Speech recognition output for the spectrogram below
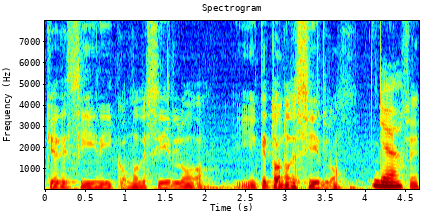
qué decir y cómo decirlo y en qué tono decirlo. Ya. ¿sí?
